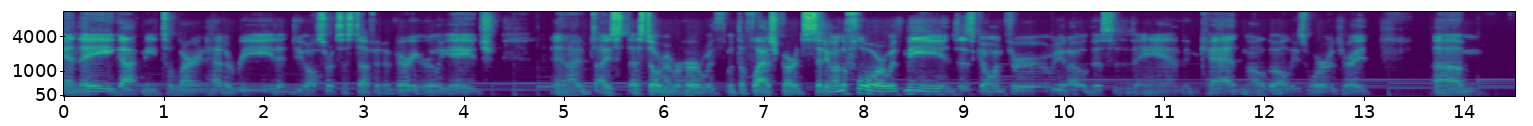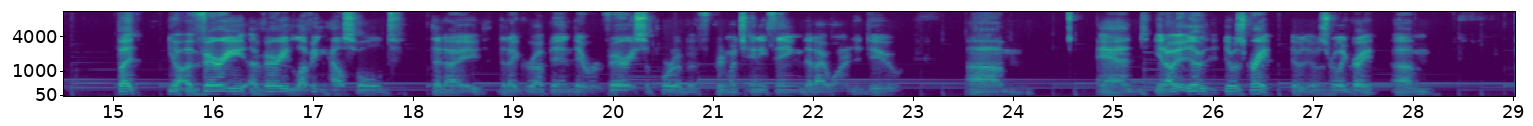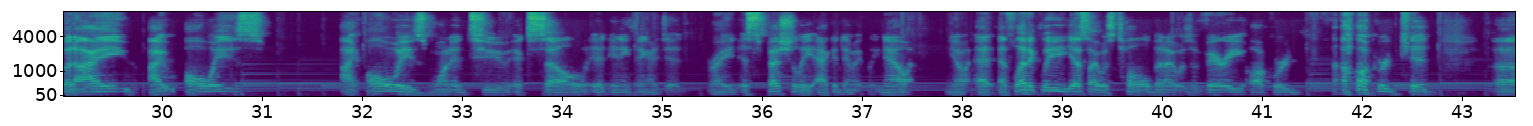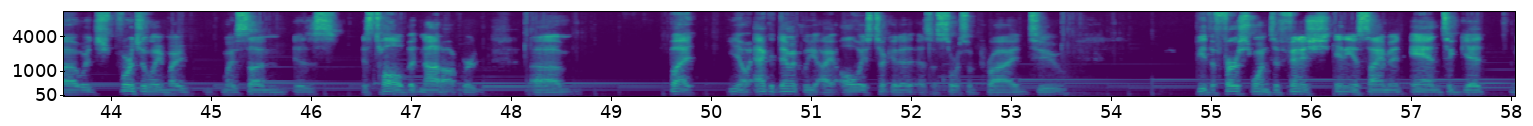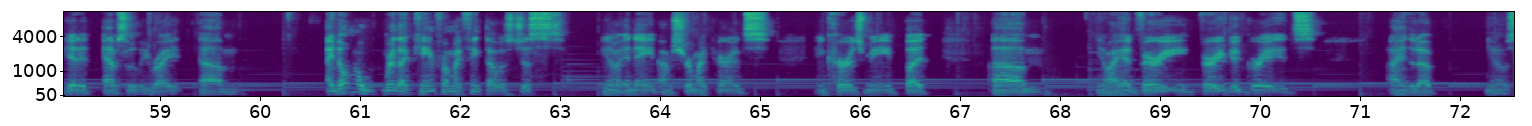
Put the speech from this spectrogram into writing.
And they got me to learn how to read and do all sorts of stuff at a very early age. And I, I, I still remember her with with the flashcards sitting on the floor with me and just going through, you know, this is and and cat and all the, all these words, right? Um, but you know, a very a very loving household that I that I grew up in. They were very supportive of pretty much anything that I wanted to do, um, and you know it, it was great. It, it, was really great. Um, but I I always I always wanted to excel at anything I did, right? Especially academically. Now you know athletically yes i was tall but i was a very awkward awkward kid uh, which fortunately my my son is is tall but not awkward um, but you know, academically, I always took it as a source of pride to be the first one to finish any assignment and to get get it absolutely right. Um, I don't know where that came from. I think that was just you know innate. I'm sure my parents encouraged me, but um, you know, I had very very good grades. I ended up, you know,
